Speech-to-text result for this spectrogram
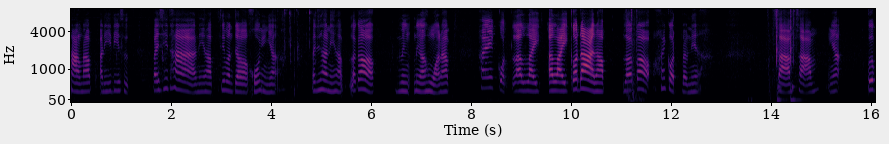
ทางนะครับ อันนี้ดีสุด ไปที่ท่านี้ครับ ที่มันจะโค้งอย่างเงี้ย ไปที่ท่านี้ครับ แล้วก็เหนือเหนือหัวนะครับ ให้กดอะไรอะไรก็ได้นะครับ แล้วก็ให้กดแบบนี้สามสามอย่างเงี้ยปุ๊บ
